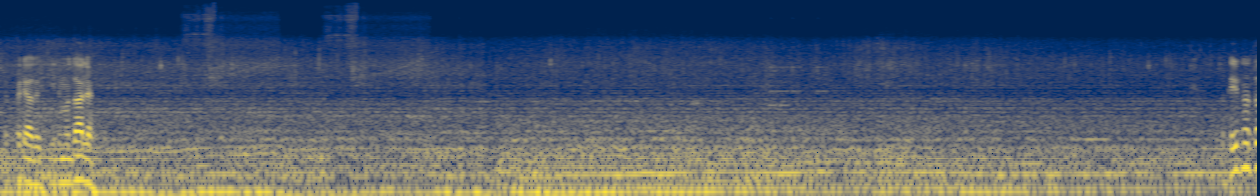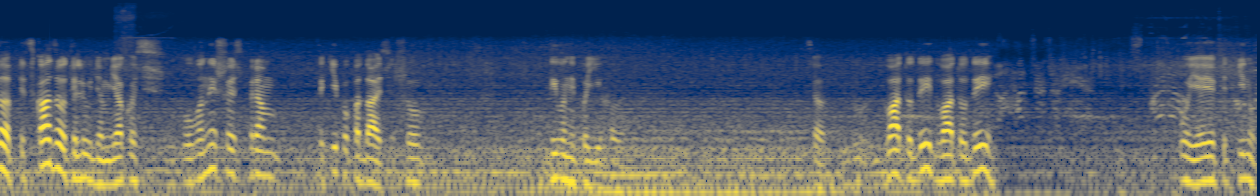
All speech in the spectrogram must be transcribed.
Все порядок, їдемо далі. Потрібно да, підказувати людям якось, бо вони щось прям такі попадаються, що куди вони поїхали. Все, два туди, два туди. Ой, я її підкинув.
